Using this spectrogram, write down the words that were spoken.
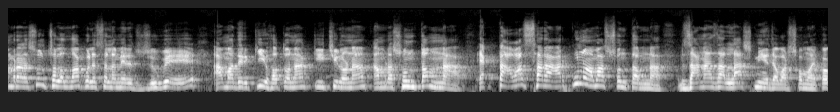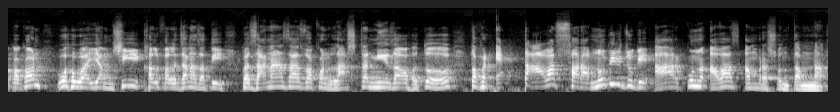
আমরা রাসূল আলাইহি সাল্লামের যুগে আমাদের কি হতো না, কি ছিল না, আমরা শুনতাম না। একটা আওয়াজ ছাড়া আর কোনো আওয়াজ শুনতাম না। জানাজা লাশ নিয়ে যাওয়ার সময় ক- কখন? ওহুয়া ইয়ামশি খালফাল জানাজাতি। জানাজা যখন লাশটা নিয়ে যাওয়া হতো, তখন একটা আওয়াজ ছাড়া নবীর যুগে আর কোনো আওয়াজ আমরা শুনতাম না।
